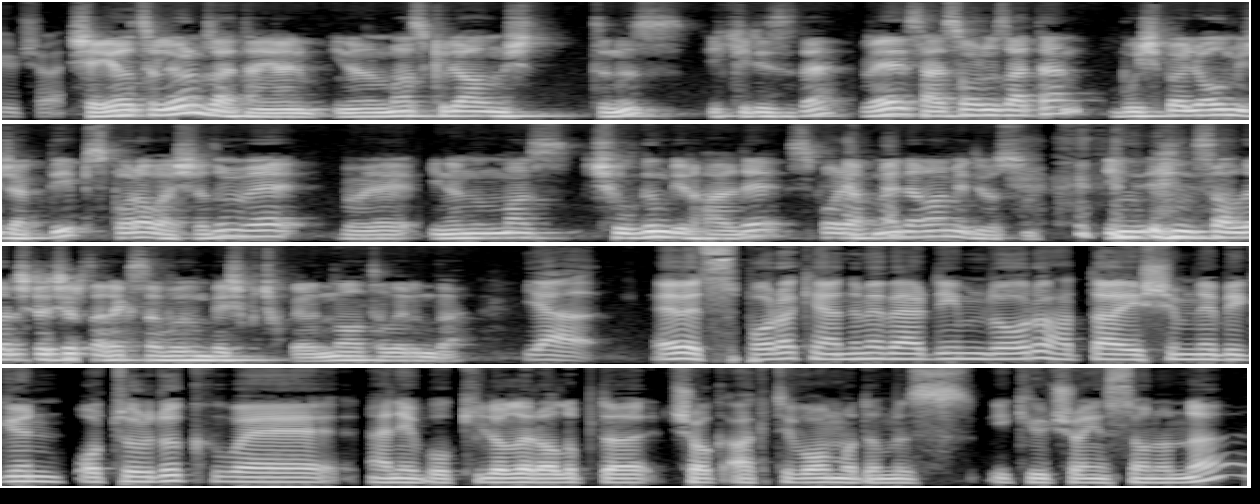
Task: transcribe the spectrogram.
2-3 ay. Şeyi hatırlıyorum zaten yani inanılmaz kilo almıştınız ikiniz de. Ve sen sonra zaten bu iş böyle olmayacak deyip spora başladın ve böyle inanılmaz çılgın bir halde spor yapmaya devam ediyorsun. İnsanları şaşırtarak sabahın beş buçuklarında altılarında. Ya Evet spora kendime verdiğim doğru. Hatta eşimle bir gün oturduk ve hani bu kiloları alıp da çok aktif olmadığımız 2-3 ayın sonunda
